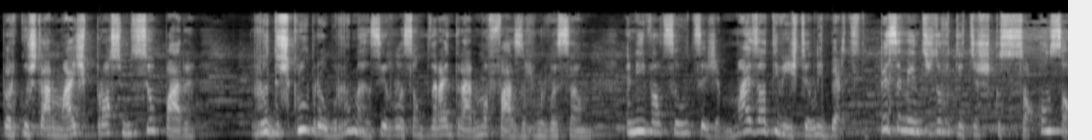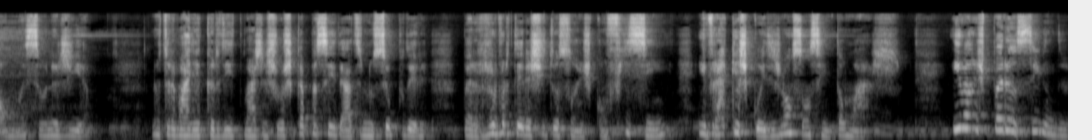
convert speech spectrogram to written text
Para estar mais próximo do seu par, redescubra o romance e a relação poderá entrar numa fase de renovação. A nível de saúde, seja mais otimista e liberte-se de pensamentos derrotistas que só consomem a sua energia. No trabalho, acredite mais nas suas capacidades, no seu poder para reverter as situações. Confie sim e verá que as coisas não são assim tão más. E vamos para o signo de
